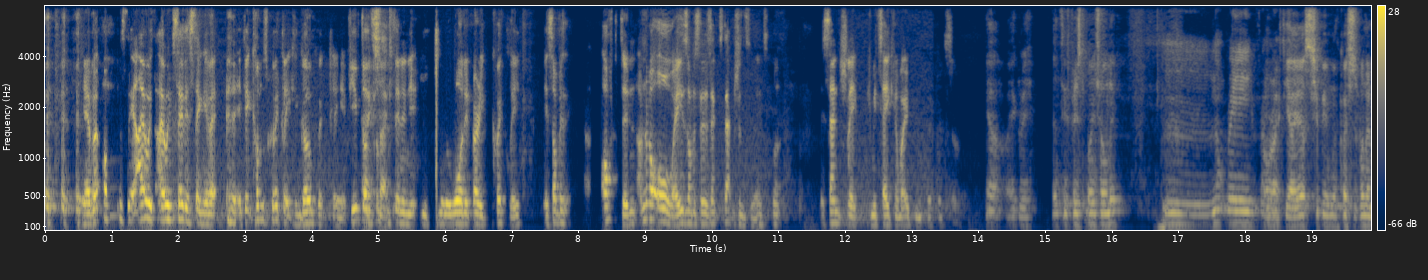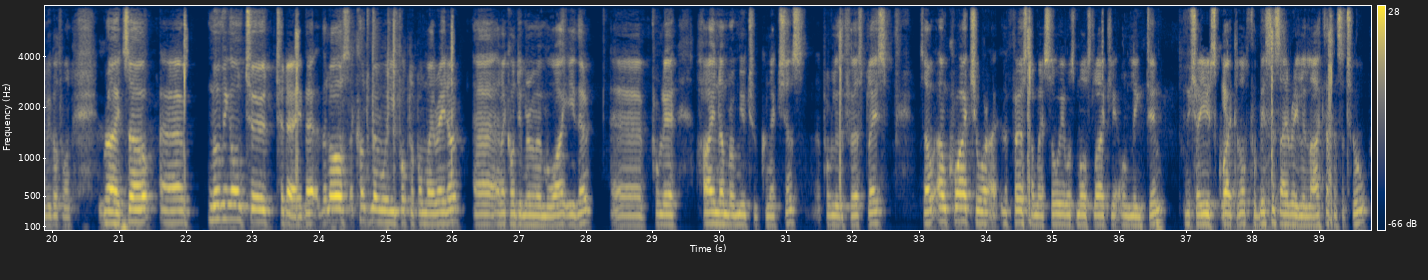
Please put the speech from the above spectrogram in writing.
yeah. But obviously, I would I would say this thing: if it, if it comes quickly, it can go quickly. If you've done Exactly. something and you, you're rewarded very quickly, it's obviously often. I'm not always. Obviously, there's exceptions to this, but essentially, it can be taken away from you quickly. So. yeah, I agree. Anything special to mind, Charlie? Mm, not really. All right. Yeah, yes. Chip in with questions whenever we got one. Right. So uh, moving on to today. The, the last I can't remember when you popped up on my radar, uh, and I can't even remember why either. Uh, probably a high number of mutual connections. uh, Probably the first place. So I'm quite sure I- the first time I saw you was most likely on LinkedIn, which I use quite a lot for business. I really like that as a tool.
